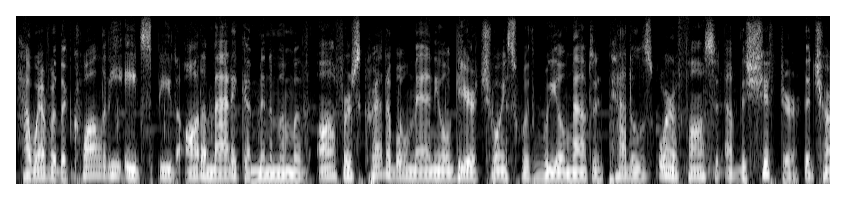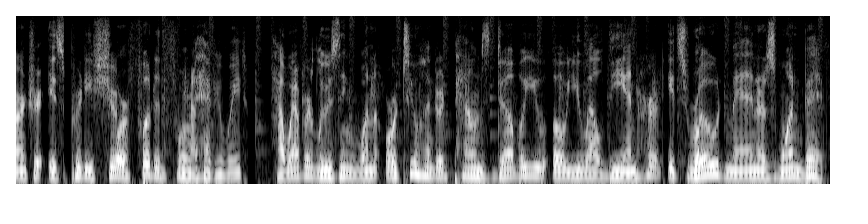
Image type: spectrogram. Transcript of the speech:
however the quality 8-speed automatic a minimum of offers credible manual gear choice with wheel-mounted paddles or a faucet of the shifter. The Charger is pretty sure-footed for a heavyweight, however losing 1 or 200 pounds WOULD and hurt its road manners one bit.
